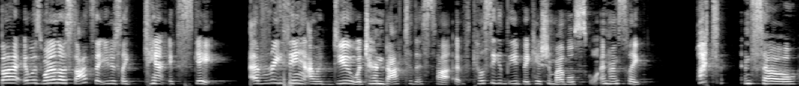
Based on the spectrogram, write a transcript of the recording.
But it was one of those thoughts that you just like can't escape. Everything I would do would turn back to this thought of Kelsey lead vacation Bible school. And I was like, what? And so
